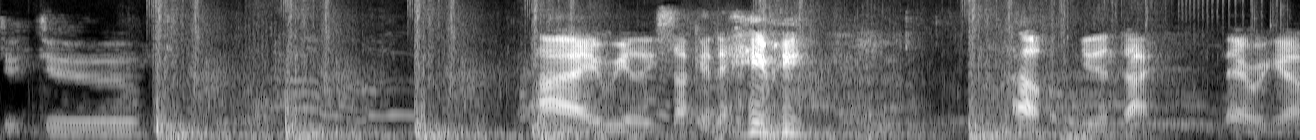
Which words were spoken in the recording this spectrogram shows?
Do do. I really suck at aiming. Oh, you didn't die. There we go.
